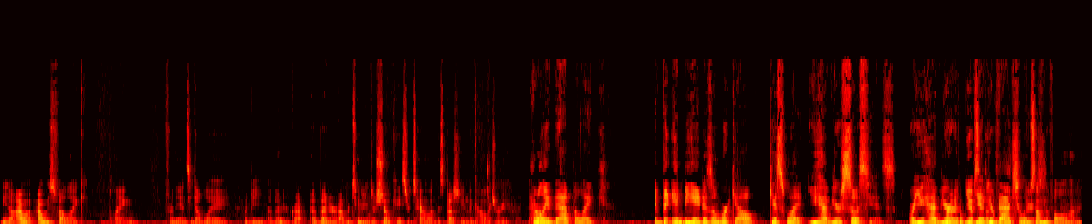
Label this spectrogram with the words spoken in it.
you know, I, w- I always felt like playing for the NCAA would be a better gra- a better opportunity to showcase your talent, especially in the college arena. Not only that, but like, if the NBA doesn't work out, guess what? You have your associates, or you have your Right. you have, something your to- You have something to fall on.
